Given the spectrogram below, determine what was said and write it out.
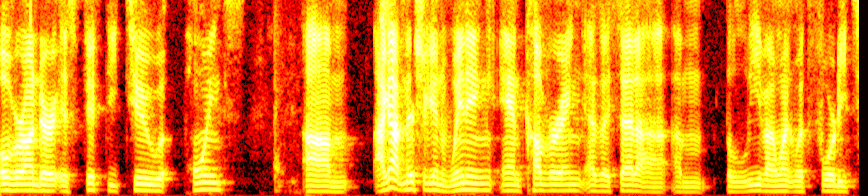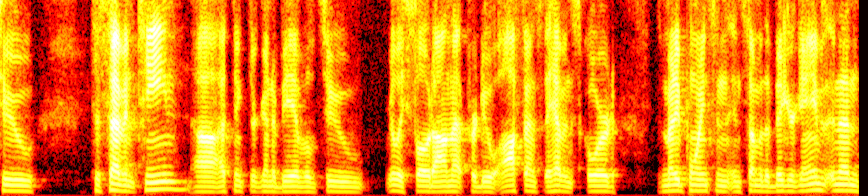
Over under is 52 points. Um, I got Michigan winning and covering. As I said, uh, I believe I went with 42 to 17. Uh, I think they're going to be able to really slow down that Purdue offense. They haven't scored as many points in, in some of the bigger games. And then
